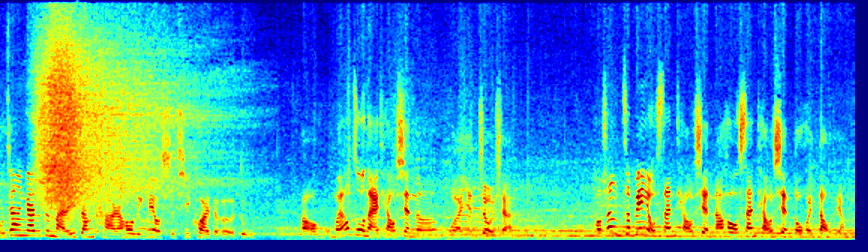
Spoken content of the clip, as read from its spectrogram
我这样应该就是买了一张卡，然后里面有十七块的额度。好，我们要坐哪一条线呢？我来研究一下。好像这边有三条线，然后三条线都会到的样子。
